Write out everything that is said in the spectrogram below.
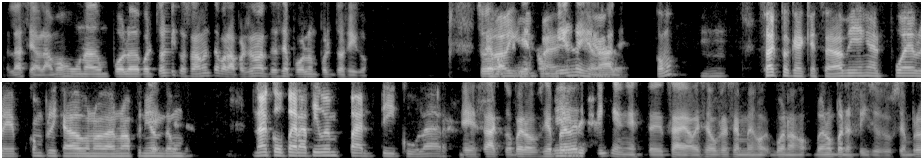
¿verdad? Si hablamos una de un pueblo de Puerto Rico, solamente para las personas de ese pueblo en Puerto Rico. son bien regionales. ¿Cómo? Exacto, que, que se va bien al pueblo, es complicado uno dar una opinión de una cooperativa en particular. Exacto, pero siempre eh. verifiquen, este, o sea, a veces ofrecen mejor, buenos, buenos beneficios, o siempre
